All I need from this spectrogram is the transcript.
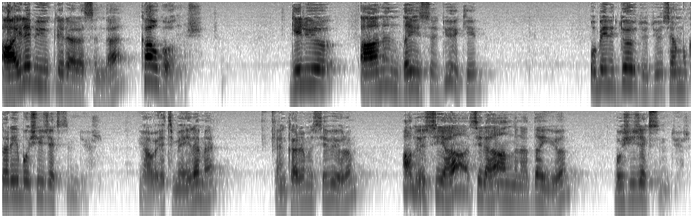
aile büyükleri arasında kavga olmuş. Geliyor A'nın dayısı diyor ki o beni dövdü diyor. Sen bu karıyı boşayacaksın diyor. Ya etme eyleme. Ben karımı seviyorum. Alıyor silahı, silahı alnına dayıyor. Boşayacaksın diyor.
